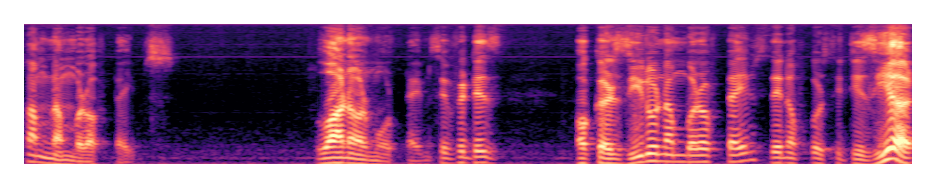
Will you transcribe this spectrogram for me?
some number of times, one or more times. If it is occurs 0 number of times, then of course it is here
